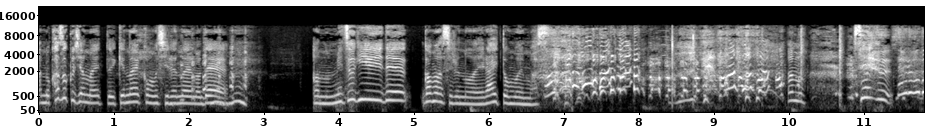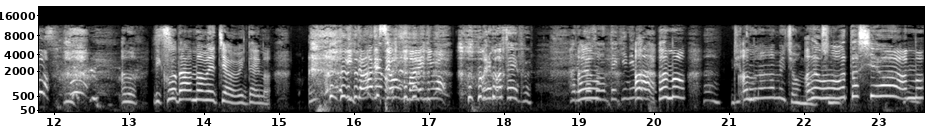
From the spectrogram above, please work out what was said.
あの、家族じゃないといけないかもしれないので、あの、水着で我慢するのは偉いと思います。あの、セーフ。なるほど。あの、リコーダー舐めちゃうみたいな。いたんですよ、前にも。これもセーフ。はるかさん的にあ、は、あの、リコーダー舐めちゃうのあ、でも私は、あの、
